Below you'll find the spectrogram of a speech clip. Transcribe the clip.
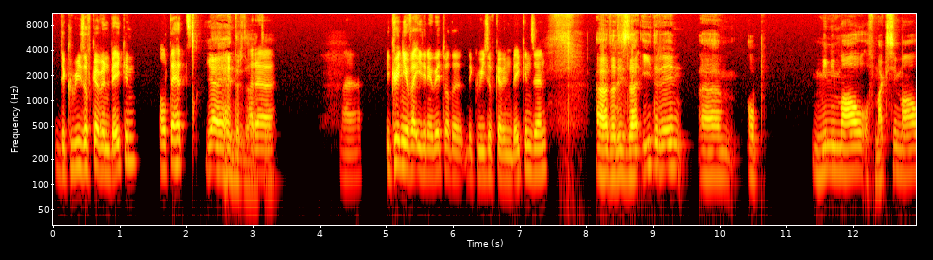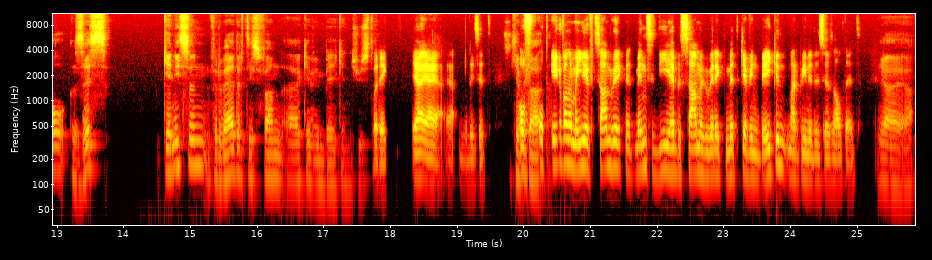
Degrees of Kevin Bacon. Altijd. Ja, ja, inderdaad. Maar, eh, ja. Maar ik weet niet of iedereen weet wat de Degrees of Kevin Bacon zijn. Dat is dat iedereen ehm, op minimaal of maximaal zes kennissen verwijderd is van eh, Kevin Bacon. Juist. Correct. Ja, ja, ja, ja, dat is het. Of dat- op een of andere manier heeft samengewerkt met mensen die hebben samengewerkt met Kevin Bacon, maar binnen de zes altijd. Ja, ja, ja.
